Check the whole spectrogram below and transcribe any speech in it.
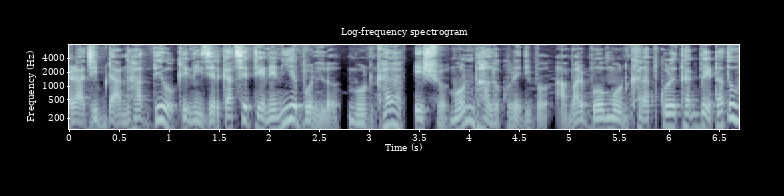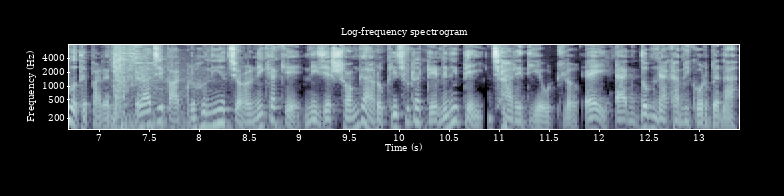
রাজীব ডান হাত দিয়ে ওকে নিজের কাছে টেনে নিয়ে বলল, মন খারাপ? এসো, মন ভালো করে দিব। আমার বউ মন খারাপ করে থাকবে, এটা তো হতে পারে না। রাজীব আগ্রহ নিয়ে চয়নিকাকে নিজের সঙ্গে আরও কিছুটা টেনে নিতেই ঝাড়ি দিয়ে উঠল, এই, একদম ন্যাকামি করবে না।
